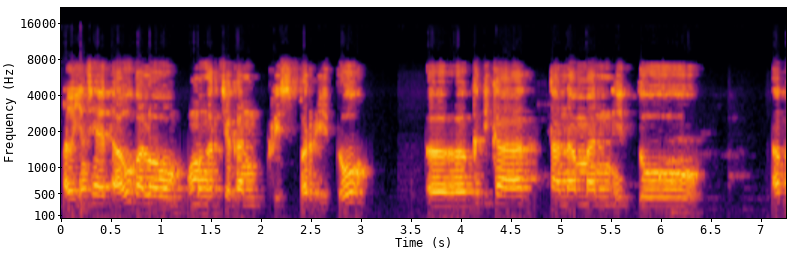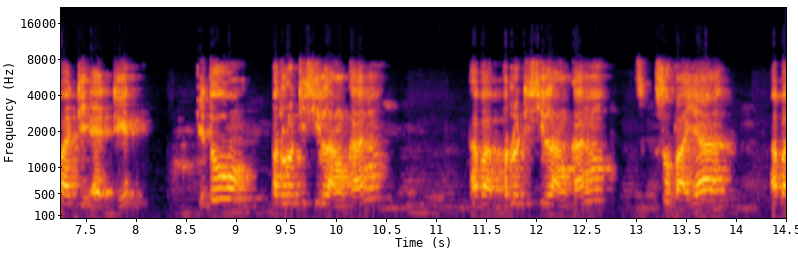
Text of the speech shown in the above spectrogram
Kalau yang saya tahu kalau mengerjakan CRISPR itu uh, ketika tanaman itu apa diedit itu perlu disilangkan apa perlu disilangkan supaya apa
